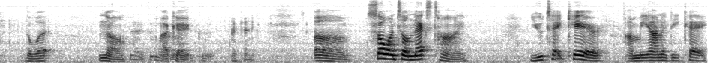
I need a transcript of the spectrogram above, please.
the what? No, I can't. I can't. Um, so until next time, you take care. I'm Meanna DK,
